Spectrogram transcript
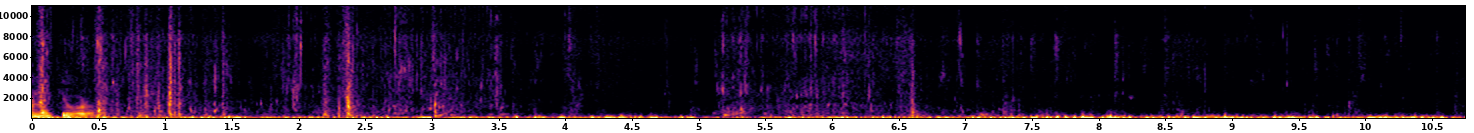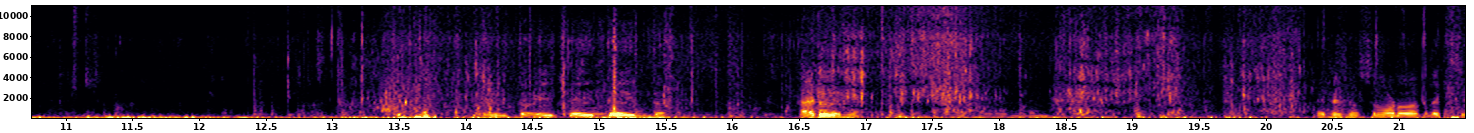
অনেকই বড়। এই তো এই তো এই তো হাইট গেছে এটাই সবচেয়ে বড় দেখছি।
